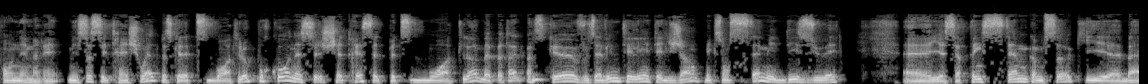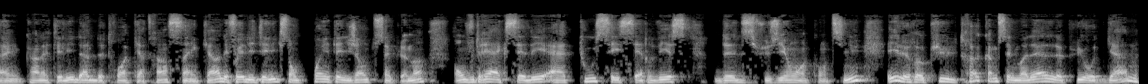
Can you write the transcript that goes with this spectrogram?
qu'on aimerait. Mais ça, c'est très chouette parce que la petite boîte-là, pourquoi on achèterait cette petite boîte-là? Ben, peut-être parce que vous avez une télé intelligente, mais que son système est désuet. Euh, il y a certains systèmes comme ça qui, euh, ben, quand la télé date de 3, 4 ans, 5 ans, des fois, il y a des télés qui sont pas intelligentes tout simplement. On voudrait accéder à tous ces services de diffusion en continu. Et le Roku Ultra, comme c'est le modèle le plus haut de gamme,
